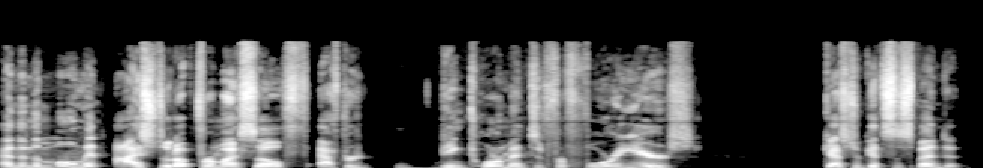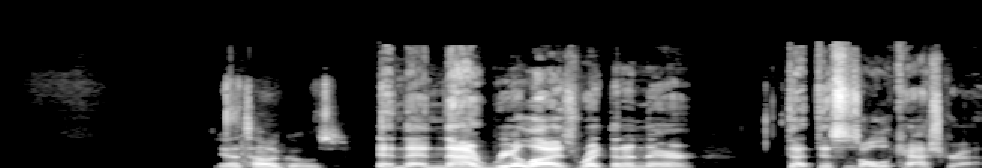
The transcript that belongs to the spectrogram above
And then the moment I stood up for myself after being tormented for four years, guess who gets suspended? yeah, that's how it goes. And then I realized right then and there that this is all a cash grab.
